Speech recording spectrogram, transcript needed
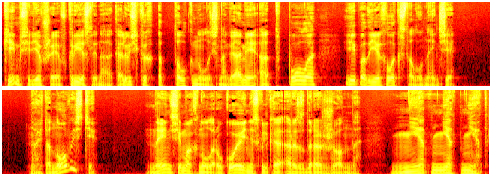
Ким, сидевшая в кресле на колесиках, оттолкнулась ногами от пола и подъехала к столу Нэнси. «Но это новости?» Нэнси махнула рукой несколько раздраженно. «Нет, нет, нет.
